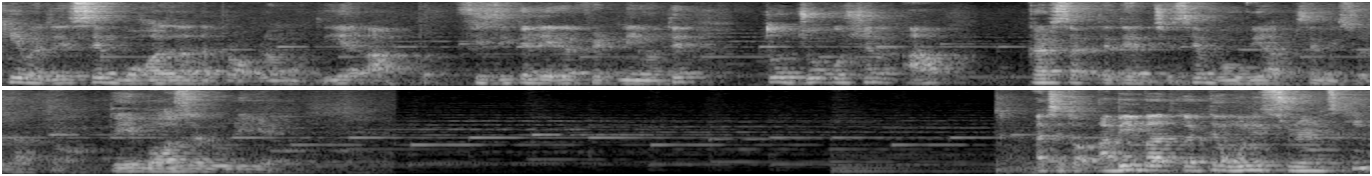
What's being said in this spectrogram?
की वजह से बहुत ज़्यादा प्रॉब्लम होती है। आप फिजिकली अगर फिट नहीं होते तो जो क्वेश्चन आप कर सकते थे अच्छे से, वो भी आपसे मिस हो जाते हैं। तो ये बहुत ज़रूरी है। अच्छा तो अभी बात करते हैं उन स्टूडेंट्स की,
